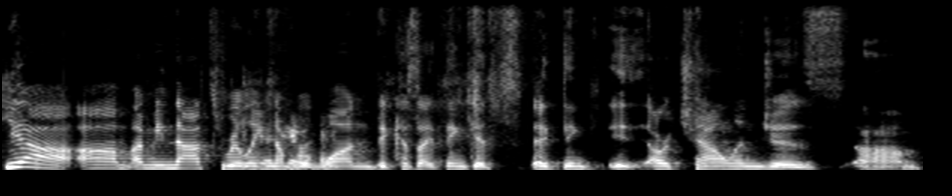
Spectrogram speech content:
Yeah, um, I mean that's really number one because I think it's I think it, our challenge is um,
